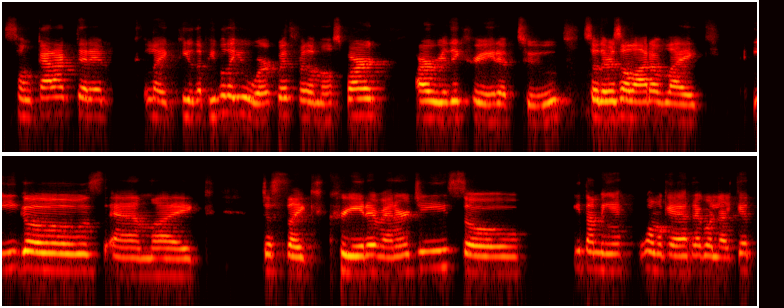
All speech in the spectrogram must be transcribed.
son caracteres like the people that you work with for the most part are really creative too so there's a lot of like egos and like just like creative energy so y también es como que recordar que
